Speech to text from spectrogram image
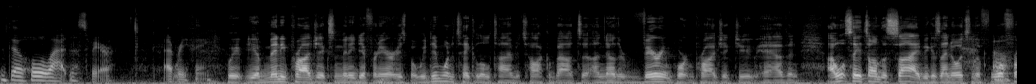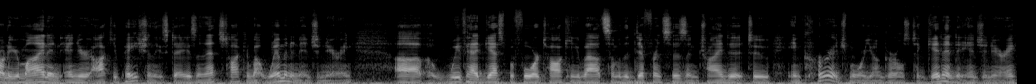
the whole atmosphere everything. We, you have many projects in many different areas, but we did want to take a little time to talk about uh, another very important project you have. And I won't say it's on the side because I know it's in the oh. forefront oh. of your mind and, and, your occupation these days, and that's talking about women in engineering. Uh, we've had guests before talking about some of the differences and trying to, to encourage more young girls to get into engineering.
